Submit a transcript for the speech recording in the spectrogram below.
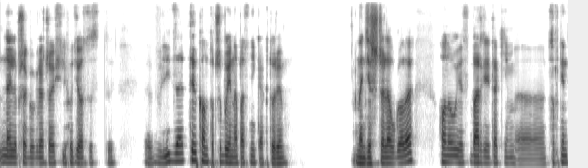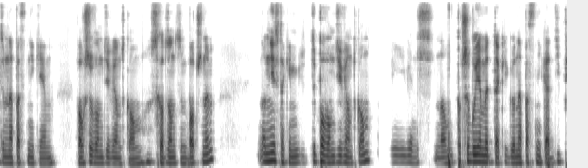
najlepszego gracza, jeśli chodzi o asysty w lidze. Tylko on potrzebuje napastnika, który będzie strzelał gole Honoł jest bardziej takim e, cofniętym napastnikiem, fałszywą dziewiątką, schodzącym bocznym. No nie jest takim typową dziewiątką i więc no, potrzebujemy takiego napastnika DP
